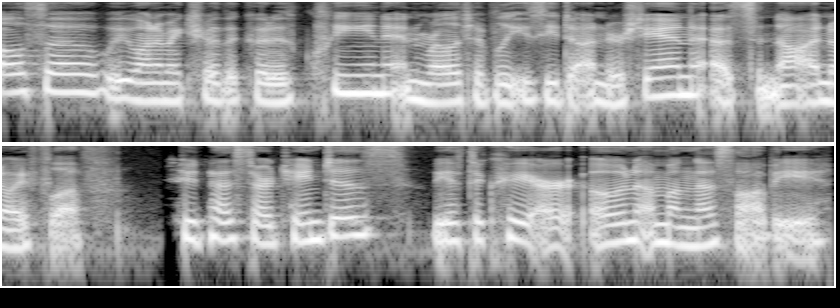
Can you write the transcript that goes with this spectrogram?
Also, we want to make sure the code is clean and relatively easy to understand as to not annoy Fluff. To test our changes, we have to create our own Among Us lobby.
